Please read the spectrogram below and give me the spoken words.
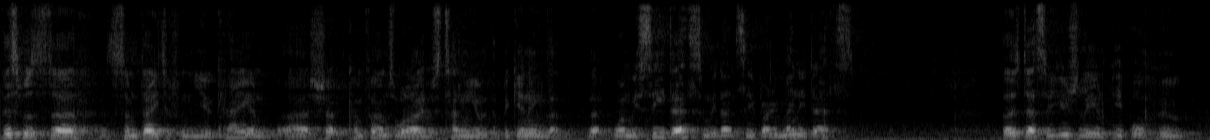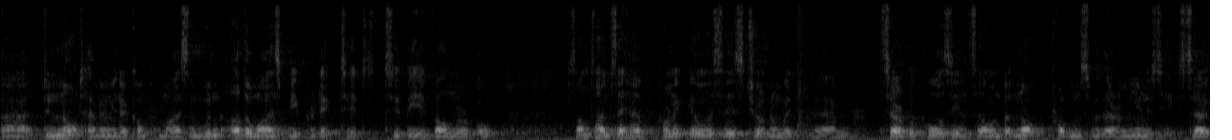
This was uh, some data from the UK and uh, confirms what I was telling you at the beginning that, that when we see deaths, and we don't see very many deaths, those deaths are usually in people who uh, do not have immunocompromise and wouldn't otherwise be predicted to be vulnerable. Sometimes they have chronic illnesses, children with um, cerebral palsy and so on, but not problems with their immunity. So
